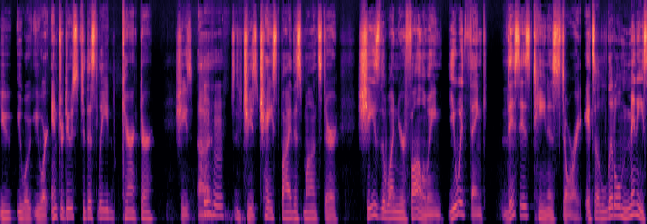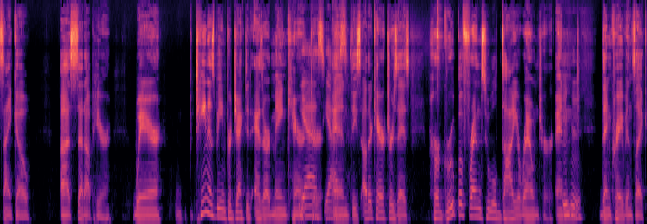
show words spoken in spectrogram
you you were you were introduced to this lead character. She's uh she's chased by this monster. She's the one you're following. You would think this is tina's story. It's a little mini psycho uh set up here where tina's being projected as our main character Yes, yes. and these other characters as her group of friends who will die around her. And Mm-hmm. Then craven's like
